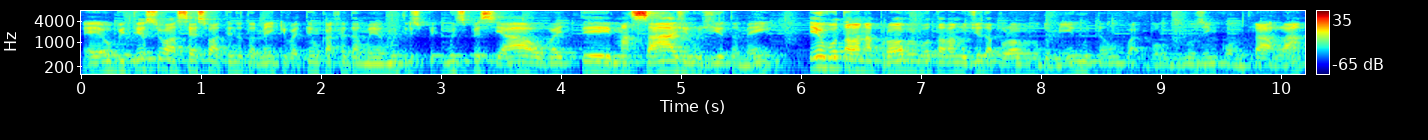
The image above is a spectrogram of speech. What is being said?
é, obter o seu acesso à tenda também, que vai ter um café da manhã muito, muito especial, vai ter massagem no dia também. Eu vou estar tá lá na prova, vou estar tá lá no dia da prova no domingo, então vamos nos encontrar lá.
